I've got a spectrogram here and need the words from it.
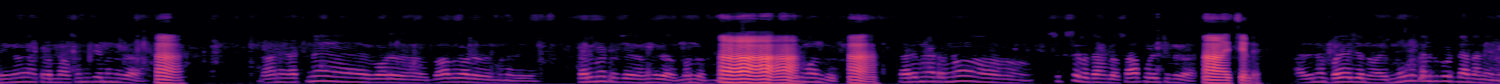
నేను అక్కడ మా దాని అట్నే వాడు బాబు గాడు మనది మందు. ఆ, ఆ, పురుగు మందు. ఆ, కరీమీటర్ను సిక్సర్ దాంట్లో సాప్ పొడిచిందిగా ఆ, ఇచ్చిండి. అది బయోజన్. మూడు కలిపి కొట్టినా నేను.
